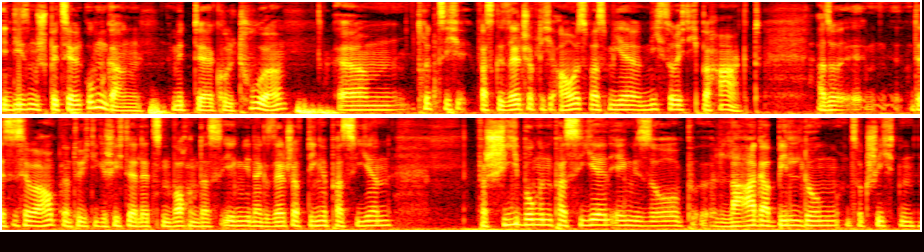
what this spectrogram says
in diesem speziellen Umgang mit der Kultur ähm, drückt sich was gesellschaftlich aus, was mir nicht so richtig behagt. Also äh, das ist ja überhaupt natürlich die Geschichte der letzten Wochen, dass irgendwie in der Gesellschaft Dinge passieren, Verschiebungen passieren, irgendwie so Lagerbildung und so Geschichten.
